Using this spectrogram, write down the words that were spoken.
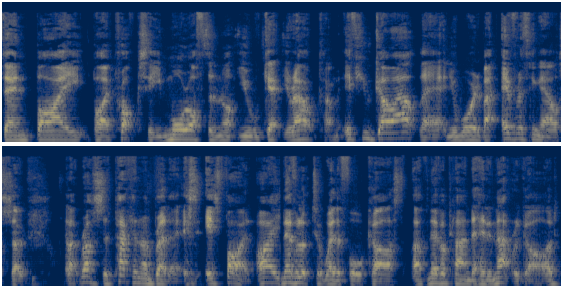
then by by proxy, more often than not, you will get your outcome. If you go out there and you're worried about everything else, so like Russ says, pack an umbrella, it's fine. I never looked at weather forecast. I've never planned ahead in that regard.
